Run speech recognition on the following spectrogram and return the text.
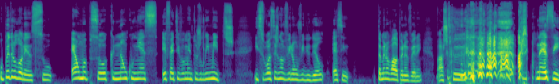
o Pedro Lourenço é uma pessoa que não conhece efetivamente os limites. E se vocês não viram o vídeo dele, é assim, também não vale a pena verem. Acho que. acho que não é assim.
